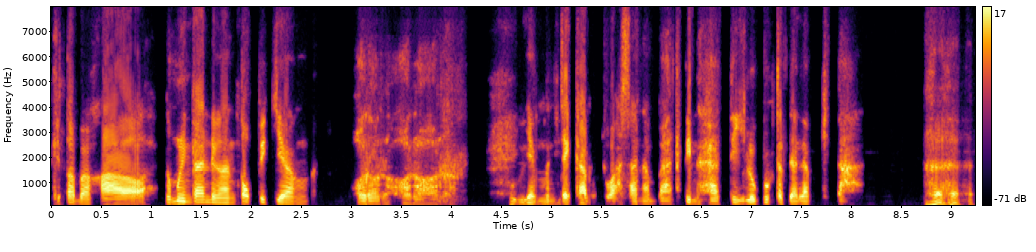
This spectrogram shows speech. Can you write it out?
kita bakal nemuin kalian dengan topik yang horor-horor yang mencekam suasana batin hati lubuk terdalam kita.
